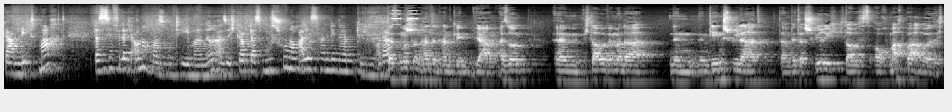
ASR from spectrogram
da mitmacht. Das ist ja vielleicht auch noch mal so ein Thema. Ne? Also ich glaube, das muss schon auch alles Hand in Hand gehen, oder? Das muss schon Hand in Hand gehen, ja. Also ähm, ich glaube, wenn man da einen, einen Gegenspieler hat, dann wird das schwierig. Ich glaube, es ist auch machbar, aber ich,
